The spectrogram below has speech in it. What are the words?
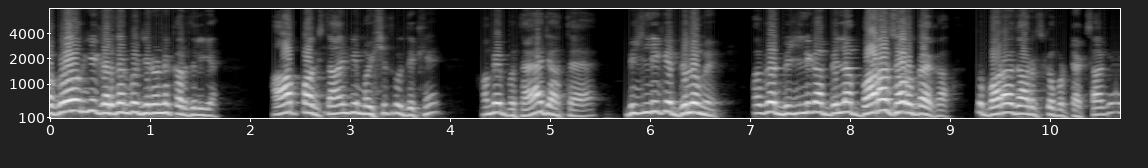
पकड़ो उनकी गर्दन को जिन्होंने कर्ज लिया आप पाकिस्तान की मीशत को देखें, हमें बताया जाता है बिजली के बिलों में, अगर बिजली का बिल है बारह सौ रुपए का तो बारह हज़ार उसके ऊपर टैक्स आ गया।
